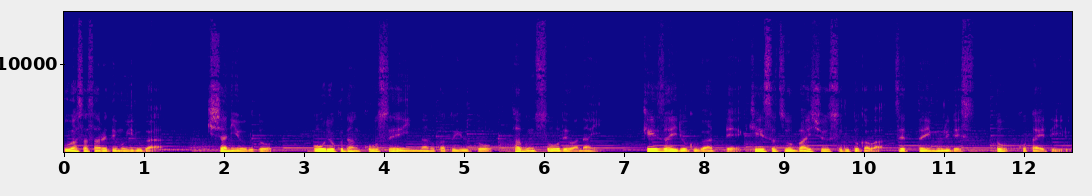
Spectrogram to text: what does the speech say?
噂されてもいるが記者によると暴力団構成員なのかというと多分そうではない。経済力があって警察を買収するとかは絶対無理ですと答えている。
